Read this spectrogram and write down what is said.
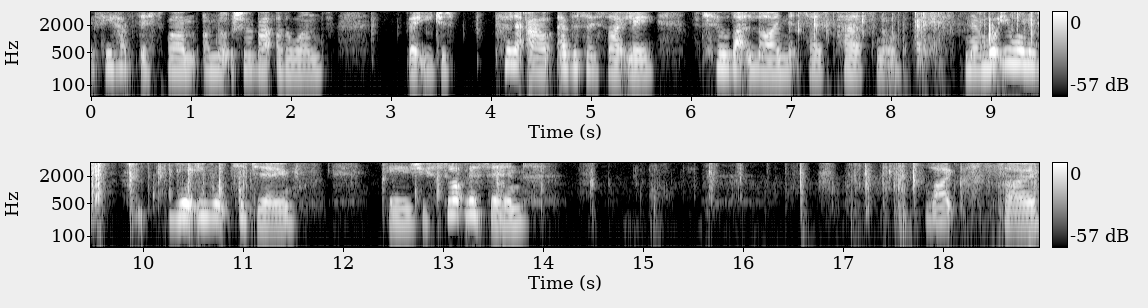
if you have this one, I'm not sure about other ones, but you just pull it out ever so slightly till that line that says personal. And then what you want to what you want to do is you slot this in like so.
